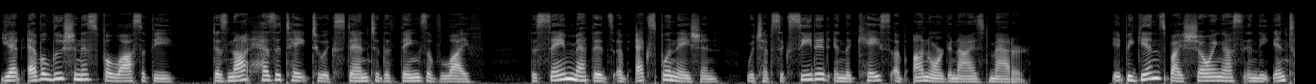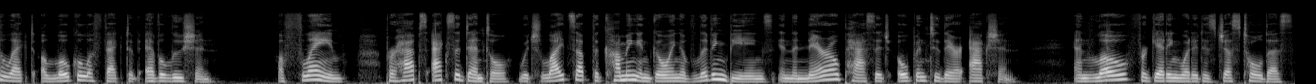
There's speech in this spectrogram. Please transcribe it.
Yet evolutionist philosophy does not hesitate to extend to the things of life the same methods of explanation which have succeeded in the case of unorganized matter. It begins by showing us in the intellect a local effect of evolution, a flame, perhaps accidental, which lights up the coming and going of living beings in the narrow passage open to their action. And lo, forgetting what it has just told us,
